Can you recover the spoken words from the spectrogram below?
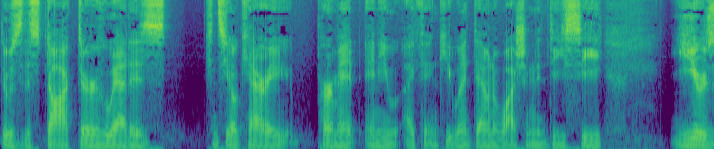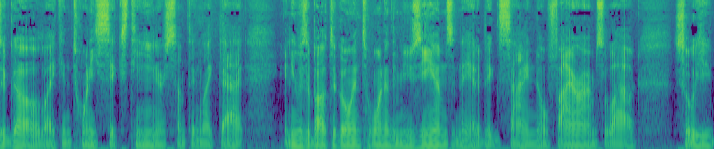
there was this doctor who had his concealed carry permit, and he I think he went down to Washington D.C. years ago, like in 2016 or something like that, and he was about to go into one of the museums, and they had a big sign, "No firearms allowed." So he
